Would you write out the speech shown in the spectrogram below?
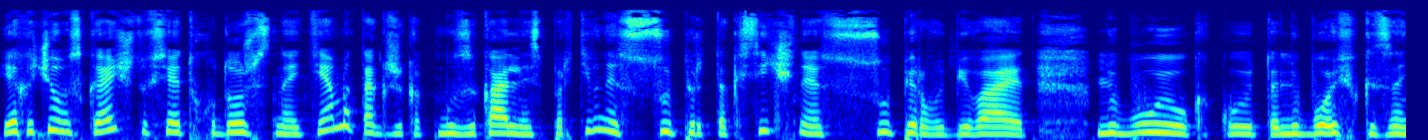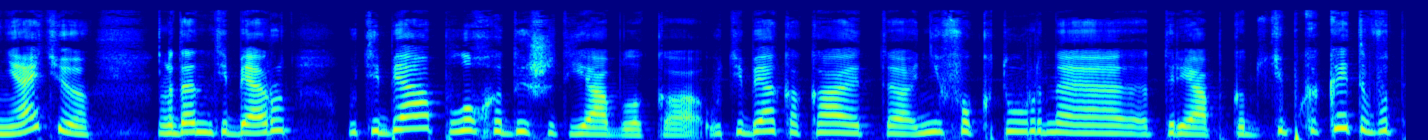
Я хочу вам сказать, что вся эта художественная тема, так же как музыкальная спортивная, супер токсичная, супер выбивает любую какую-то любовь к занятию. Когда на тебя орут, у тебя плохо дышит яблоко, у тебя какая-то нефактурная тряпка, типа какая-то вот...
